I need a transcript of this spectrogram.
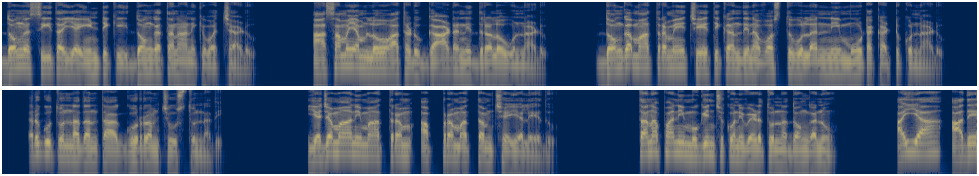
దొంగ సీతయ్య ఇంటికి దొంగతనానికి వచ్చాడు. ఆ సమయంలో అతడు గాఢ నిద్రలో ఉన్నాడు. దొంగ మాత్రమే చేతికందిన వస్తువులన్నీ మూట కట్టుకున్నాడు. జరుగుతున్నదంతా గుర్రం చూస్తున్నది. యజమాని మాత్రం అప్రమత్తం చేయలేదు. తన పని ముగించుకుని వెడుతున్న దొంగను అయ్యా అదే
